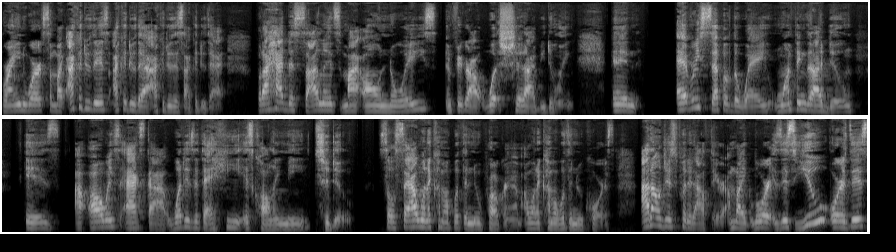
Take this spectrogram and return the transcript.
brain works. I'm like, I could do this, I could do that, I could do this, I could do that. But I had to silence my own noise and figure out what should I be doing. And every step of the way, one thing that I do is I always ask God, what is it that He is calling me to do? So say I want to come up with a new program. I want to come up with a new course. I don't just put it out there. I'm like, Lord, is this you or is this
